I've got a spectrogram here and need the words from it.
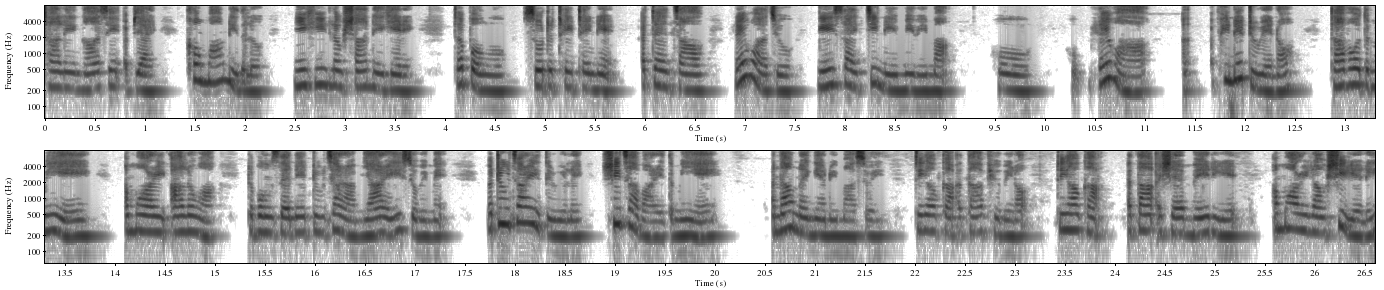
ထားလေးငါးစင်းအပြိုင် ခုံမောင်းနေသလိုမြည်ဟီလှုပ်ရှားနေခဲ့တယ်။ဓာတ်ပုံကိုစိုးတထိတ်ထိတ်နဲ့အတန်ကြောင်လဲဝါကျိုးငေးဆိုင်ကြည့်နေမိပြီးမှဟိုဟိုလဲဝါအဖေနဲ့တူရဲ့နော်။ဒါပေါ်သမီးရဲ့အမွာရီအားလုံးဟာတပုံစံနဲ့တူကြတာများတယ်ဆိုပေမဲ့မတူကြတဲ့သူတွေလည်းရှိကြပါတယ်သမီးရဲ့။အနောက်နိုင်ငံတွေမှာဆိုရင်တယောက်ကအသားဖြူပြီးတော့တယောက်ကအသားအရှက်မဲတွေရဲ့အမွာရီတောင်ရှိတယ်လေ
